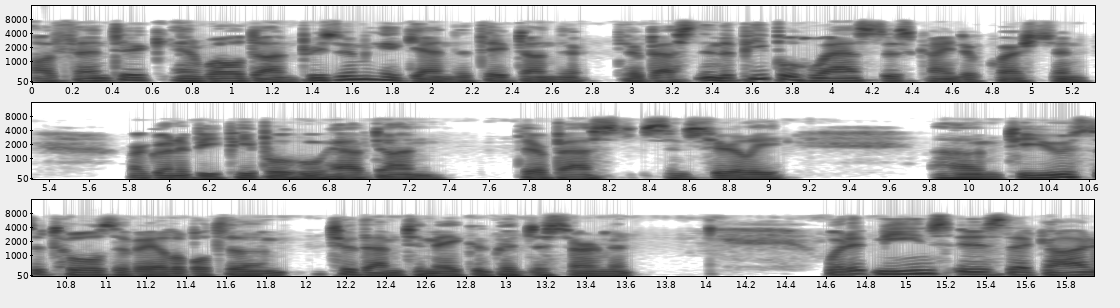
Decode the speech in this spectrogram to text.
authentic and well done, presuming again that they've done their, their best. And the people who ask this kind of question are going to be people who have done their best sincerely um, to use the tools available to them, to them to make a good discernment. What it means is that God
